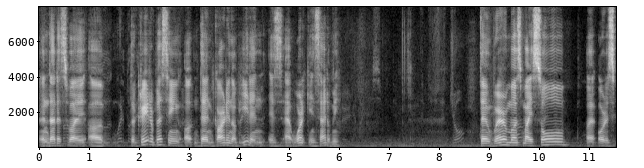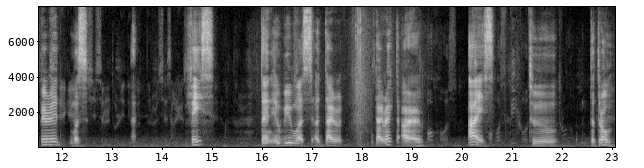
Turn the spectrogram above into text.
And that is why uh, the greater blessing uh, than Garden of Eden is at work inside of me. Then where must my soul uh, or spirit must face? then we must uh, dir- direct our eyes to the throne.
